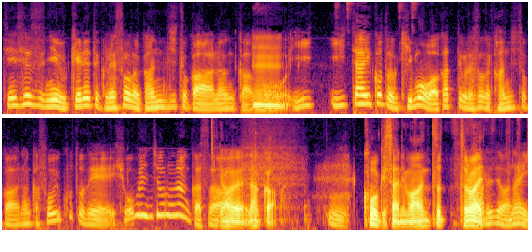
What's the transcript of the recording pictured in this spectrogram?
定せずに受け入れてくれそうな感じとか、なんかこう、うん言い言いたいことを肝を分かってくれそうな感じとか、なんかそういうことで、表面上のなんかさ、やべえ、なんか、うん、コウキさんにマウント取らあれではないよ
